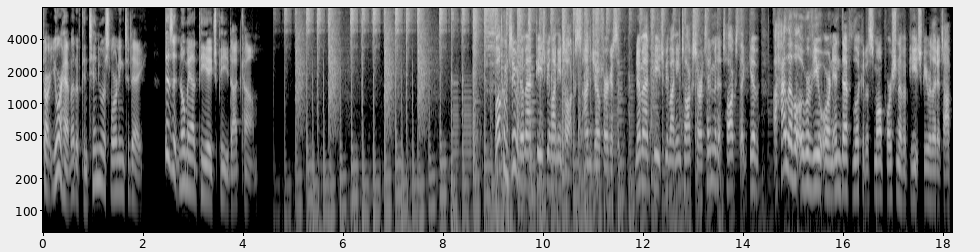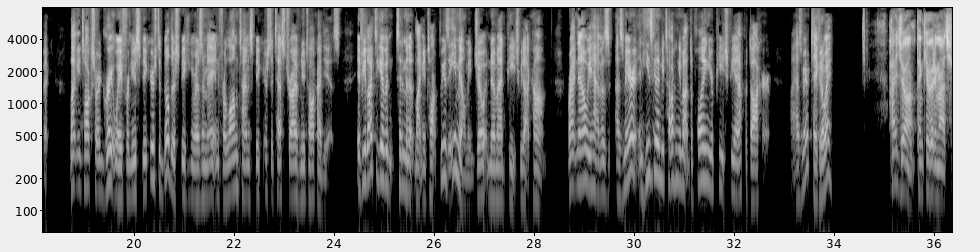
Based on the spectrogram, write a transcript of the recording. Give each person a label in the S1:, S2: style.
S1: Start your habit of continuous learning today. Visit nomadphp.com.
S2: Welcome to Nomad PHP Lightning Talks. I'm Joe Ferguson. Nomad PHP Lightning Talks are 10 minute talks that give a high level overview or an in depth look at a small portion of a PHP related topic. Lightning Talks are a great way for new speakers to build their speaking resume and for long time speakers to test drive new talk ideas. If you'd like to give a 10 minute Lightning Talk, please email me, joe at nomadphp.com. Right now we have Asmir, and he's going to be talking about deploying your PHP app with Docker. Uh, Asmir, take it away.
S3: Hi, John. Thank you very much.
